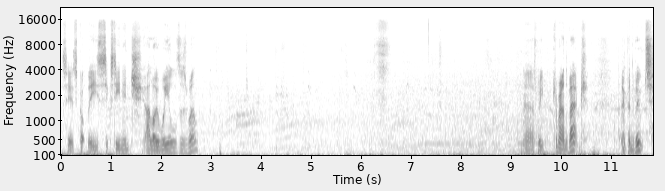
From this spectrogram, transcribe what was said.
See it's got these 16 inch alloy wheels as well. As we come around the back, open the boot.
